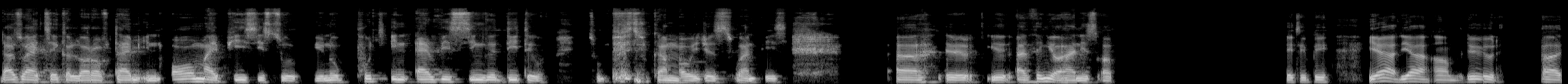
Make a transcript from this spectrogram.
That's why i take a lot of time in all my pieces to you know put in every single detail to, to come out with just one piece. Uh, you, I think your hand is up. ATP. Yeah, yeah. Um, dude, uh,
